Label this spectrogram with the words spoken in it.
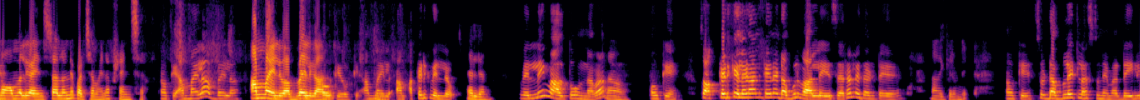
నార్మల్గా ఇన్స్టాలోనే పరిచయమైన ఫ్రెండ్స్ ఓకే అమ్మాయిలా అబ్బాయిలా? అమ్మాయిలు అబ్బాయిలు కాదు. Okay okay. అమ్మాయిలు. అమ్- అక్కడికి వెళ్ళావు? వెళ్ళాను. వెళ్ళి వాళ్ళతో ఉన్నావా? ఓకే. సో అక్కడికి వెళ్ళడానికైనా డబ్బులు వాళ్ళే వేసారా లేదంటే నా దగ్గర ఉండే. ఓకే. సో డబ్బులు ఎట్లా వస్తున్నాయి? మరి డైలీ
